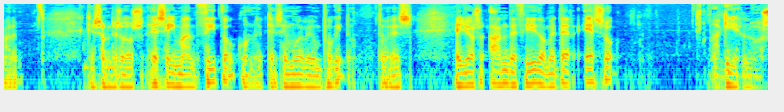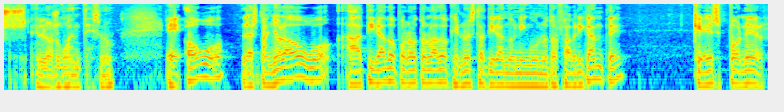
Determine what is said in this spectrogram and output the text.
¿vale? que son esos ese imancito con el que se mueve un poquito. Entonces, ellos han decidido meter eso aquí en los, en los guantes. ¿no? Eh, la española Owo, ha tirado por otro lado que no está tirando ningún otro fabricante, que es poner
